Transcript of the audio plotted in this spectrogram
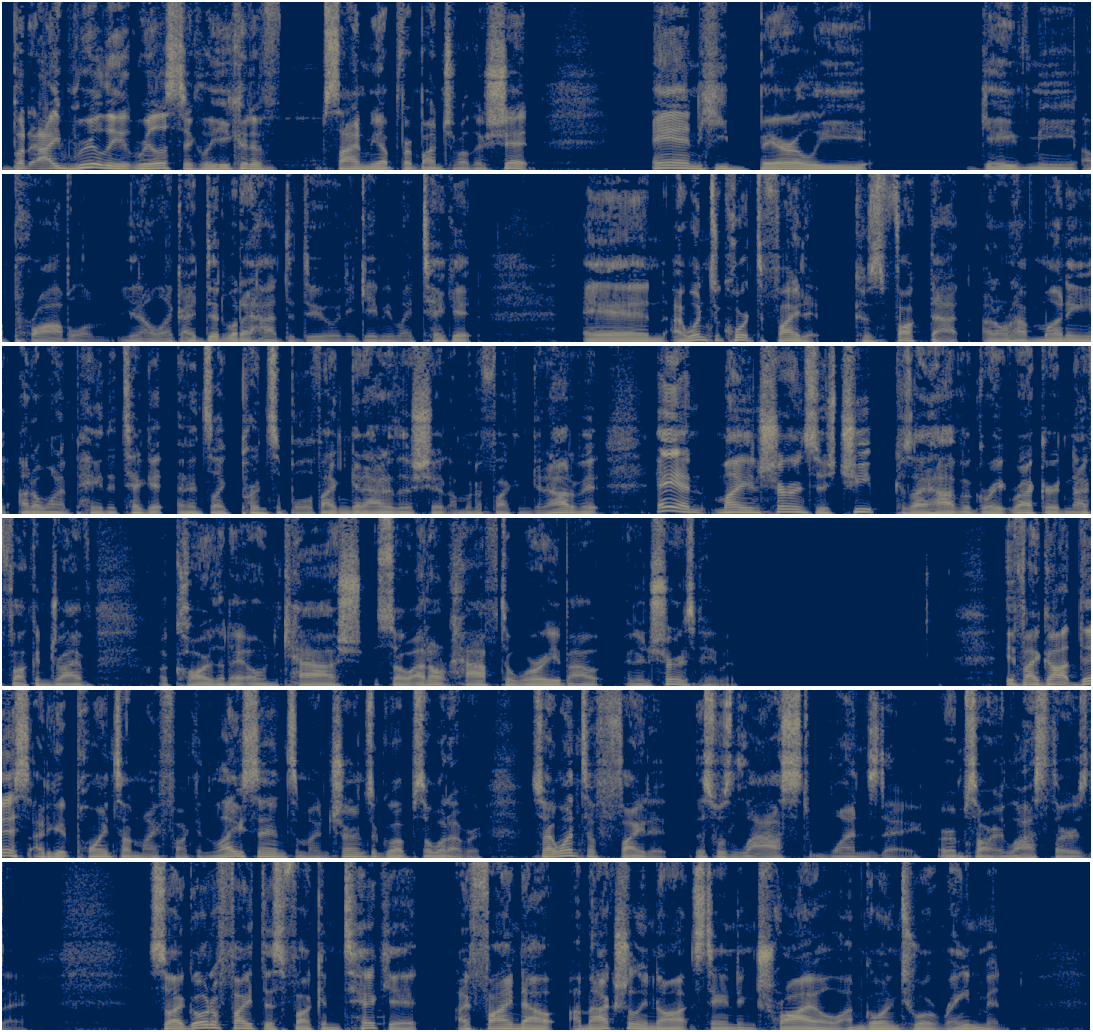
but I really realistically he could have signed me up for a bunch of other shit. And he barely gave me a problem. You know, like I did what I had to do and he gave me my ticket. And I went to court to fight it because fuck that. I don't have money. I don't want to pay the ticket. And it's like principle. If I can get out of this shit, I'm going to fucking get out of it. And my insurance is cheap because I have a great record and I fucking drive a car that I own cash. So I don't have to worry about an insurance payment if I got this, I'd get points on my fucking license and my insurance would go up. So whatever. So I went to fight it. This was last Wednesday, or I'm sorry, last Thursday. So I go to fight this fucking ticket. I find out I'm actually not standing trial. I'm going to arraignment.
